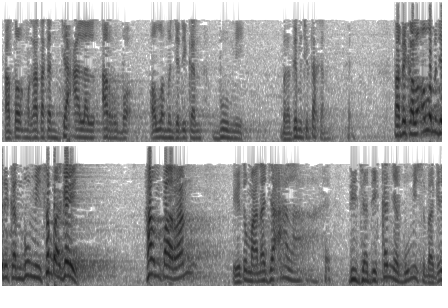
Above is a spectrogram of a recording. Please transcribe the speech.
atau mengatakan ja'alal arba. Allah menjadikan bumi. Berarti menciptakan. Tapi kalau Allah menjadikan bumi sebagai hamparan, itu makna ja'ala. Dijadikannya bumi sebagai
